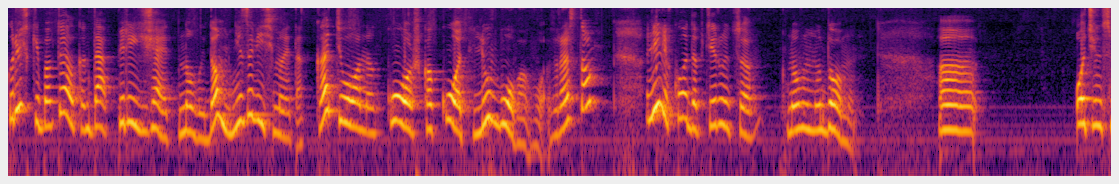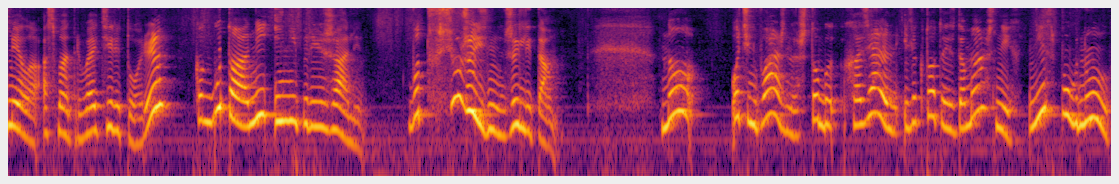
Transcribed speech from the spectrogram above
Курильский бобтейл, когда переезжает в новый дом, независимо это котенок, кошка, кот любого возраста, они легко адаптируются к новому дому. А, очень смело осматривая территорию, как будто они и не переезжали. Вот всю жизнь жили там. Но очень важно, чтобы хозяин или кто-то из домашних не спугнул,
